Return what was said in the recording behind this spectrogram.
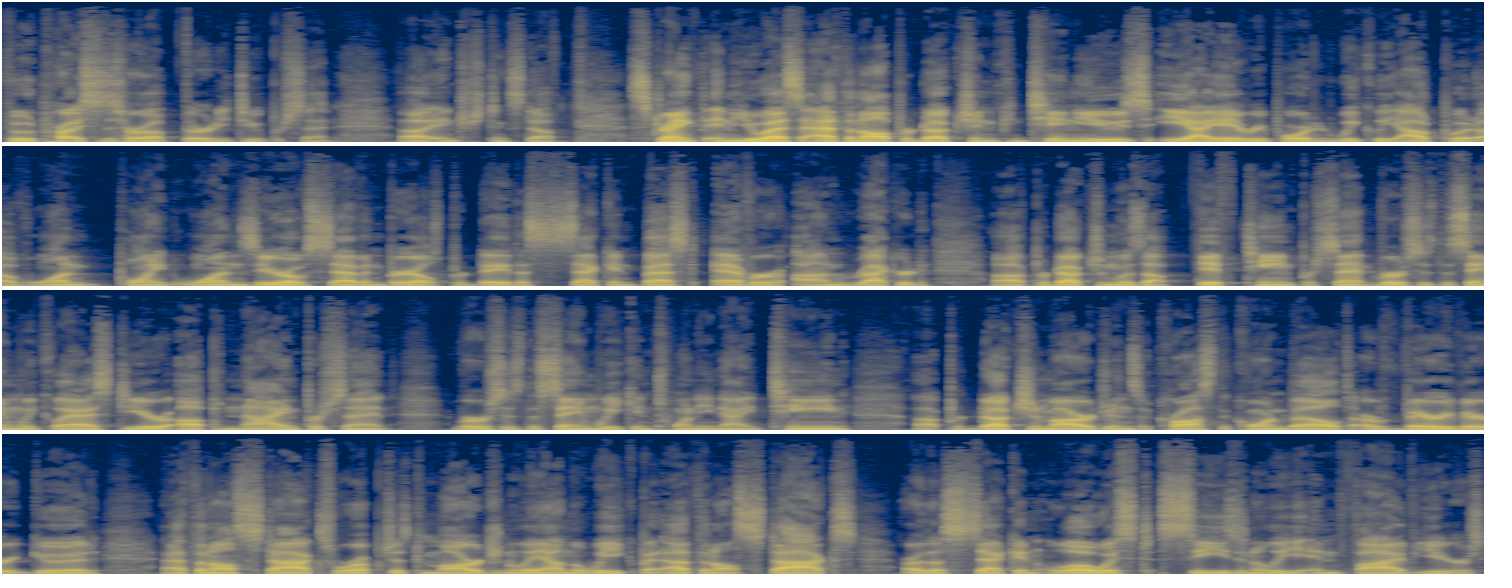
food prices are up 32%. Uh, interesting stuff. Strength in U.S. ethanol production continues. EIA reported weekly output of 1.107 barrels per day, the second best ever on record. Uh, production was up 15% versus the same week last year, up 9% versus the same week in 2019. Uh, production margins across the Corn Belt are very, very good. Ethanol stocks were up just marginally on the week, but ethanol stocks are the second lowest seasonally in five years.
